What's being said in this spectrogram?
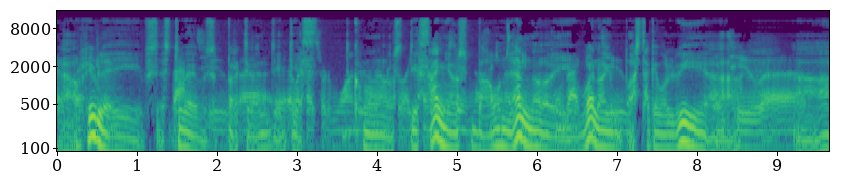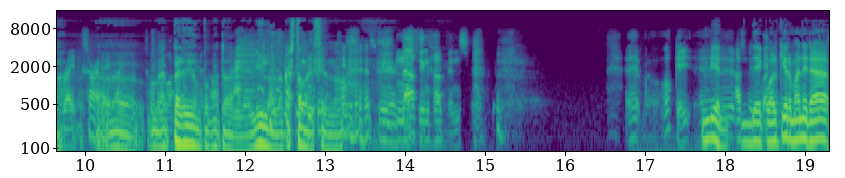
era horrible. y pues, estuve pues, prácticamente como unos 10 años vagabundeando y bueno, hasta que volví a, me he perdido un poquito el, el hilo de lo que estaba diciendo. Eh, eh, Bien, de cualquier manera,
